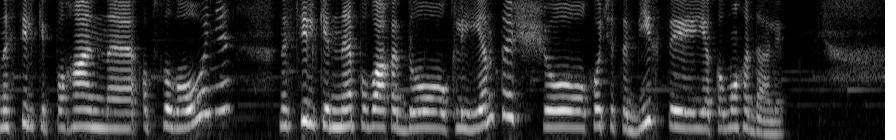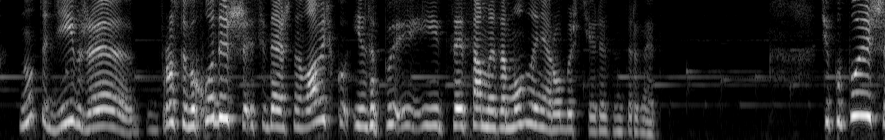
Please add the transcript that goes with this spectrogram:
настільки погане обслуговування, настільки неповага до клієнта, що хочеться бігти якомога далі. Ну, тоді вже просто виходиш, сідаєш на лавочку і, запи... і це саме замовлення робиш через інтернет. Чи купуєш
